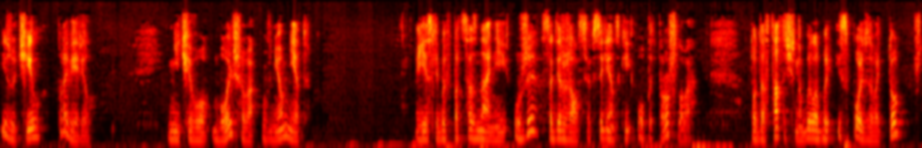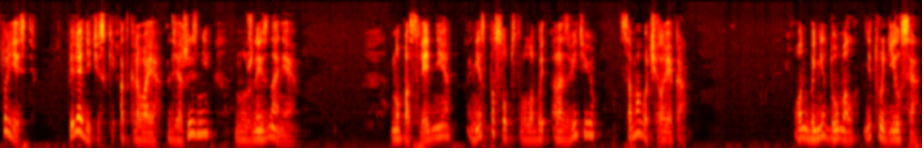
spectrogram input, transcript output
изучил, проверил. Ничего большего в нем нет. Если бы в подсознании уже содержался вселенский опыт прошлого, то достаточно было бы использовать то, что есть, периодически открывая для жизни нужные знания. Но последнее не способствовало бы развитию самого человека. Он бы не думал, не трудился,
